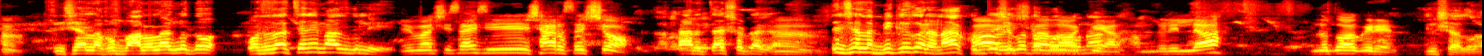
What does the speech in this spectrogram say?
ইনশাল্লাহ খুব ভালো লাগল তো। কত যাচ্ছেন এই মাছগুলি? এই মাসে চাইছি সাড়ে চারশো। সাড়ে চারশো টাকা। হ্যাঁ। ইনশাল্লাহ বিক্রি করে না? খুব বেশি কথা বলব না। আলহামদুলিল্লাহ। আপনি দোয়া করেন। ইনশাল্লাহ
